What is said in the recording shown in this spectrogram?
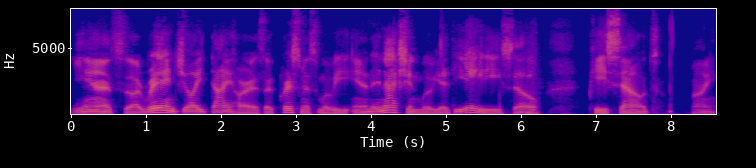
yeah, so I really enjoyed Die Hard as a Christmas movie and an action movie at the 80s. So peace out. Bye.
